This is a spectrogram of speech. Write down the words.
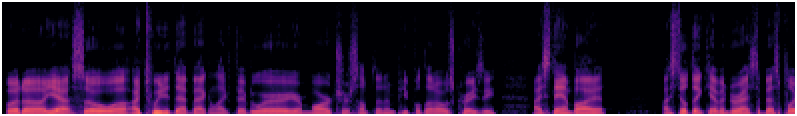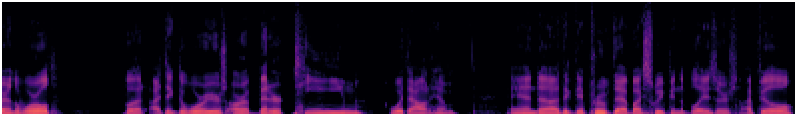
But uh, yeah, so uh, I tweeted that back in like February or March or something, and people thought I was crazy. I stand by it. I still think Kevin Durant's the best player in the world, but I think the Warriors are a better team without him, and uh, I think they proved that by sweeping the Blazers. I feel,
